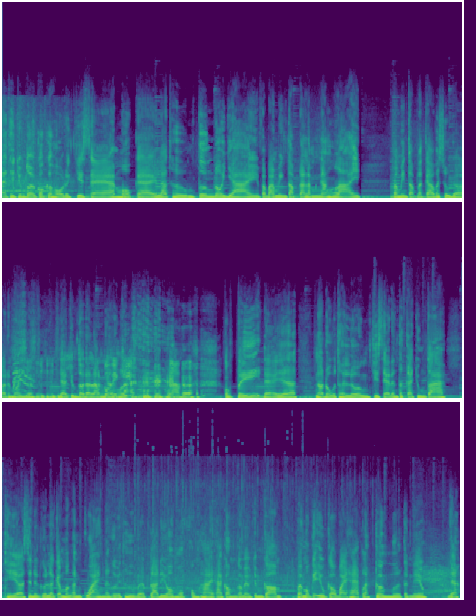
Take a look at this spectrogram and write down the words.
Nay thì chúng tôi có cơ hội được chia sẻ một cái lá thư cũng tương đối dài và ban biên tập đã làm ngắn lại ban biên tập là cáo với sugar đó mọi người và chúng tôi đã làm ngắn lại. Vâng. một tí để ờ, nó đủ thời lượng chia sẻ đến tất cả chúng ta thì ờ, xin được gửi lời cảm ơn anh Quang đã gửi thư về pladio 102 a gmail.com với một cái yêu cầu bài hát là cơn mưa tình yêu nha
